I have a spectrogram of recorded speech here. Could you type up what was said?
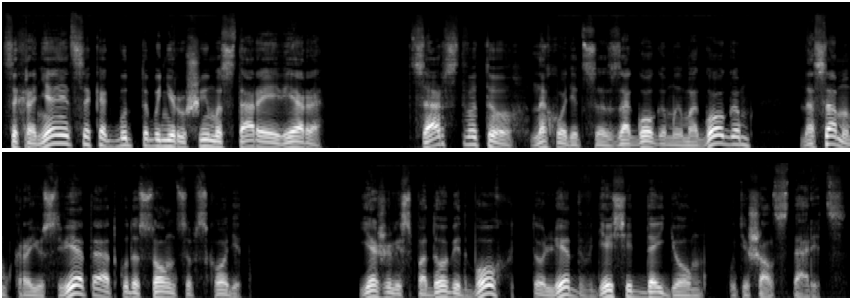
сохраняется как будто бы нерушимо старая вера. Царство то находится за Гогом и Магогом, на самом краю света, откуда солнце всходит. Ежели сподобит Бог, то лет в десять дойдем, — утешал старец.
